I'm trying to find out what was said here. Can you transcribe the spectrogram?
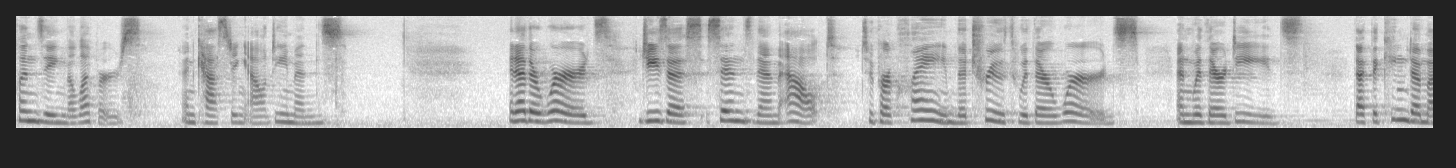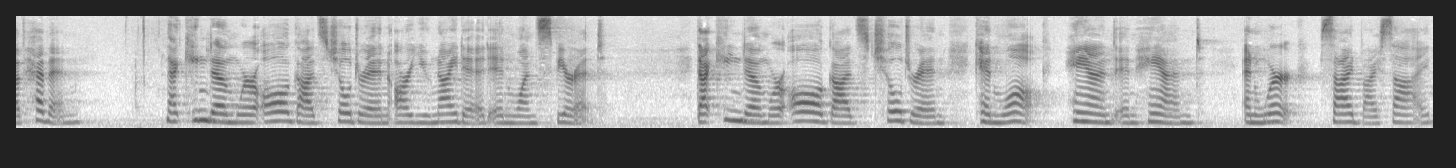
cleansing the lepers, and casting out demons. In other words, Jesus sends them out to proclaim the truth with their words and with their deeds, that the kingdom of heaven, that kingdom where all God's children are united in one spirit, that kingdom where all God's children can walk hand in hand and work side by side,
